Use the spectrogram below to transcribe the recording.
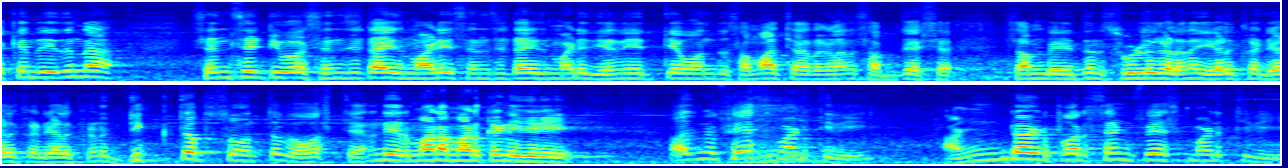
ಯಾಕೆಂದರೆ ಇದನ್ನು ಸೆನ್ಸಿಟಿವ್ ಸೆನ್ಸಿಟೈಸ್ ಮಾಡಿ ಸೆನ್ಸಿಟೈಸ್ ಮಾಡಿ ದಿನನಿತ್ಯ ಒಂದು ಸಮಾಚಾರಗಳನ್ನು ಸಬ್ಜೆ ಸಂಬ ಇದನ್ನು ಸುಳ್ಳುಗಳನ್ನು ಹೇಳ್ಕೊಂಡು ಹೇಳ್ಕೊಂಡು ಹೇಳ್ಕೊಂಡು ದಿಕ್ ತಪ್ಪಿಸುವಂಥ ವ್ಯವಸ್ಥೆಯನ್ನು ನಿರ್ಮಾಣ ಮಾಡ್ಕೊಂಡಿದ್ದೀರಿ. ಅದನ್ನು ಫೇಸ್ ಮಾಡ್ತೀವಿ. ಹಂಡ್ರೆಡ್ ಪರ್ಸೆಂಟ್ ಫೇಸ್ ಮಾಡ್ತೀವಿ.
